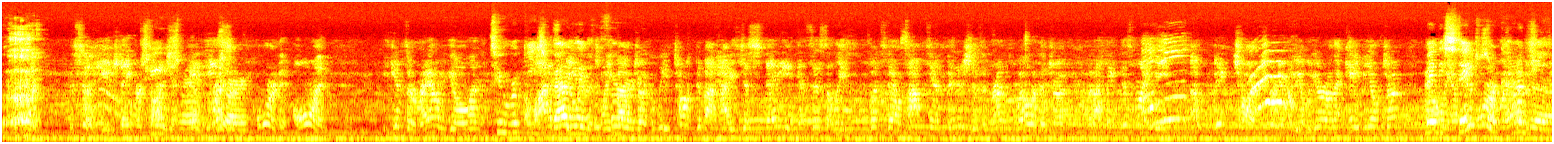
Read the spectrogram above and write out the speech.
This is a huge day for Sargeant. Jeez, Man, man. he I'm is sorry. pouring it on. He gets around Gillen. Two A rookies lot of speed battling in the 25 third. truck, and we've talked about how he's just steady and consistently puts down top 10 finishes and runs well in the truck. But I think this might be a big charge for him to be able to get around that KBM truck. Man, Not these only stages are kind of.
